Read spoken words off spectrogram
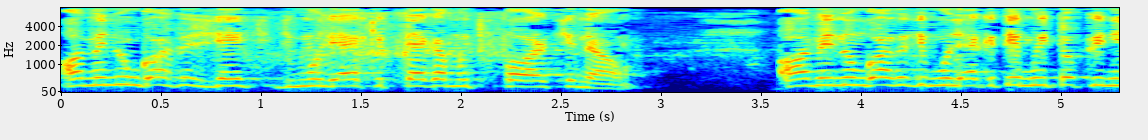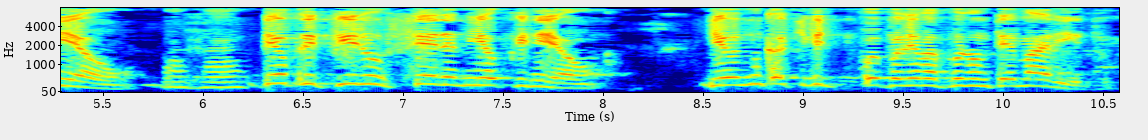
Homem não gosta de gente, de mulher que pega muito forte, não. Homem não gosta de mulher que tem muita opinião. Uhum. Eu prefiro ser a minha opinião. E eu nunca tive problema por não ter marido.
